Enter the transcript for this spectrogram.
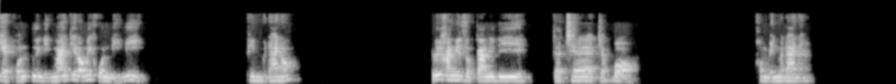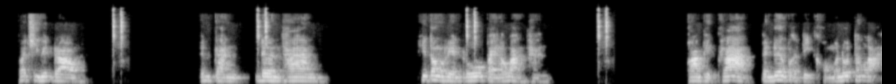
เหตุผลอื่นอีกไหมที่เราไม่ควรหนีหนี้พิมพ์มาได้เนาะ หรือใครมีประสบการณ์ดีๆ จะแชร์จะบอก คอมเมนต์มาได้นะ เพราะชีวิตเรา เป็นการเดินทาง ที่ต้องเรียนรู้ไประหว่างทาง ความผิดพลาดเป็นเรื่องปกติของมนุษย์ทั้งหลาย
